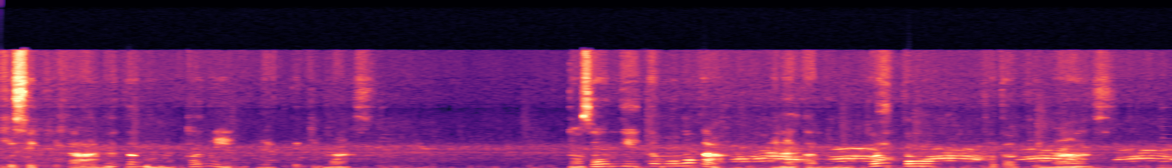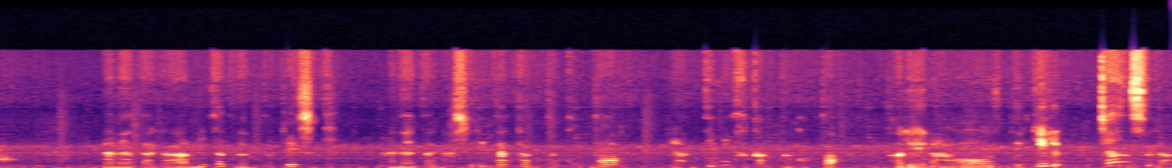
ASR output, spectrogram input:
奇跡があなたのもとにやってきます。望んでいたものがあなたのもとへと届きます。あなたが見たかった景色、あなたが知りたかったこと、やってみたかったこと、それらをできるチャンスが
